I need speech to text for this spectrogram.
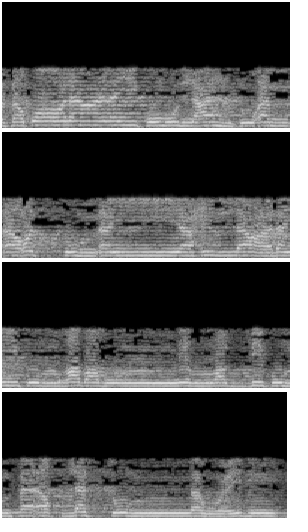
أفطال عليكم العهد أم أردتم أن يحل عليكم غضب من ربكم فأخلفتم موعدي؟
